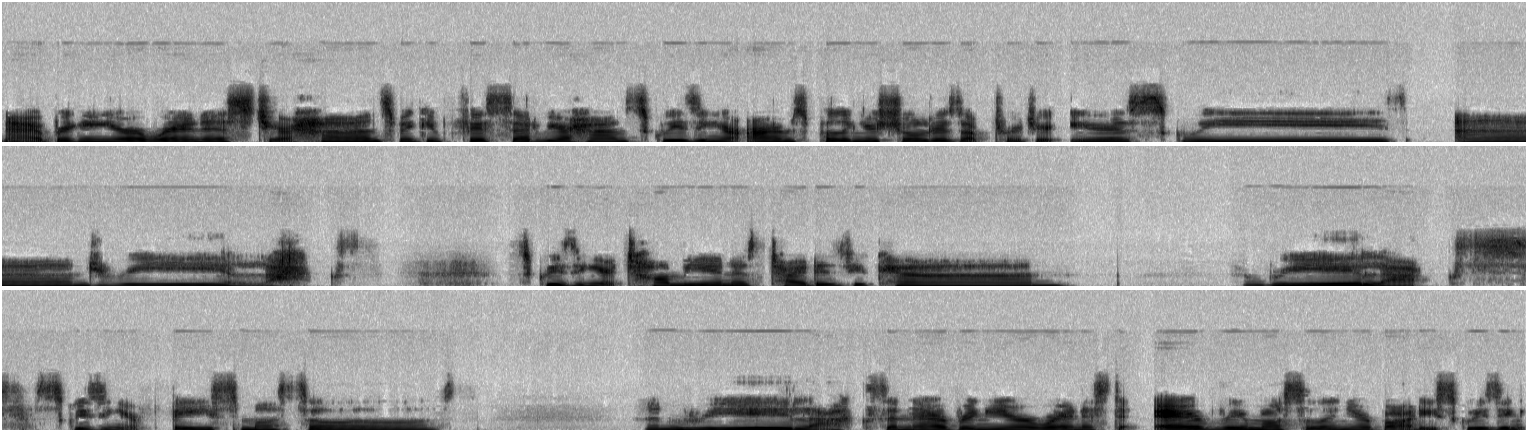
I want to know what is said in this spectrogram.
Now bringing your awareness to your hands, making fists out of your hands, squeezing your arms, pulling your shoulders up towards your ears. Squeeze and relax. Squeezing your tummy in as tight as you can. Relax. Squeezing your face muscles. And relax. And now bringing your awareness to every muscle in your body, squeezing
